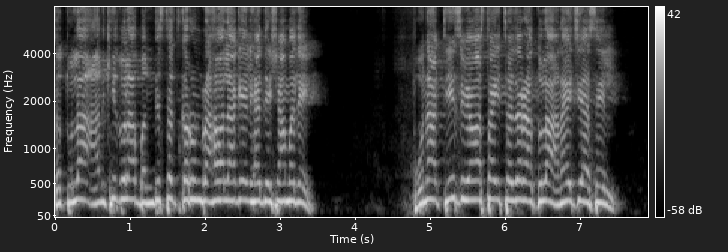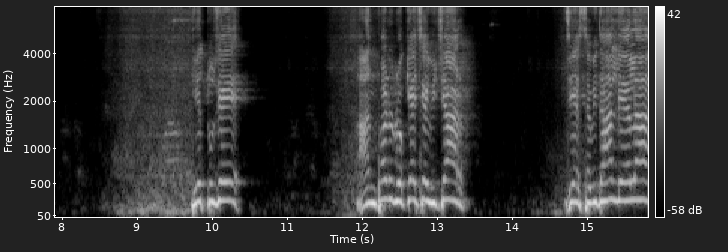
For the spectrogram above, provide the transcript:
तर तुला आणखी तुला बंदिस्तच करून राहावं लागेल ह्या देशामध्ये. पुन्हा तीच व्यवस्था इथं जर तुला आणायची असेल हे तुझे अनफड डोक्याचे विचार जे संविधान लिहायला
